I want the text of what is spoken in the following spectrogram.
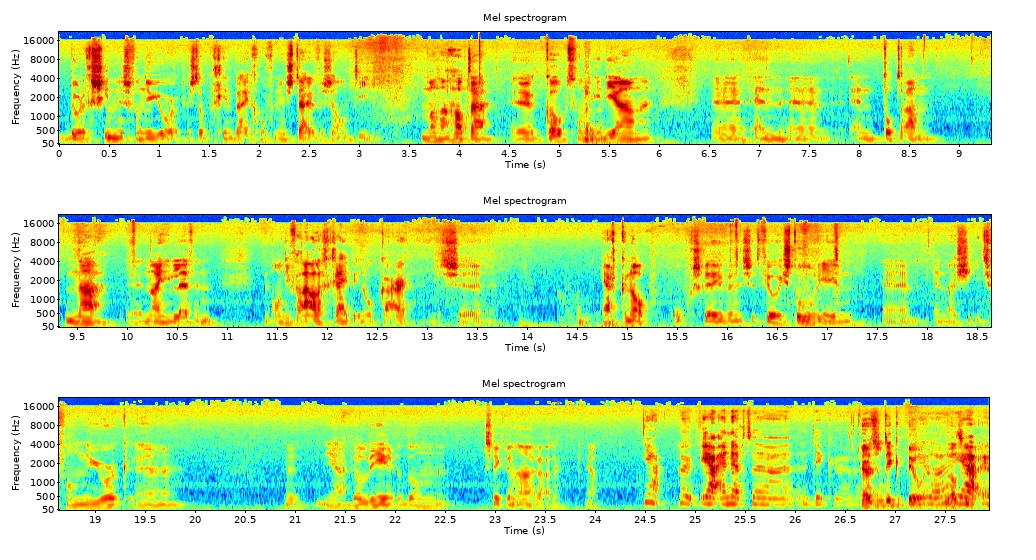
door de geschiedenis van New York. Dus dat begint bij gouverneur Stuyvesant die Mannahatta eh, koopt van de Indianen en, en tot aan na eh, 9-11. En al die verhalen grijpen in elkaar. Dus erg knap opgeschreven, er zit veel historie in. en als je iets van New York ja, wil leren, dan zeker een aanrader. Ja. Ja, leuk. Ja, en echt eh, een dikke... ja, dat is een dikke pil. pil, ja. hè? Dat ja.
